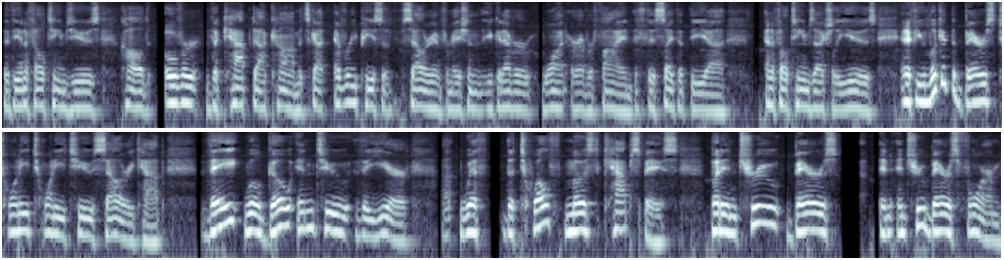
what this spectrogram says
that the NFL teams use called overthecap.com. It's got every piece of salary information that you could ever want or ever find. It's the site that the uh, NFL teams actually use. And if you look at the Bears 2022 salary cap, they will go into the year uh, with the 12th most cap space, but in true Bears in, in true Bears form,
